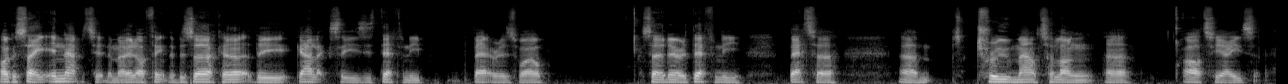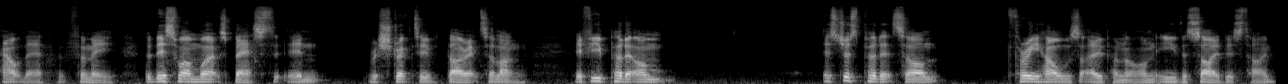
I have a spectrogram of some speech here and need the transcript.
Like I say, in that particular mode, I think the Berserker, the Galaxies is definitely better as well. So there are definitely better um, true mouth-to-lung uh, RTAs out there for me. But this one works best in restrictive direct to lung. If you put it on, let's just put it on three holes open on either side this time.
